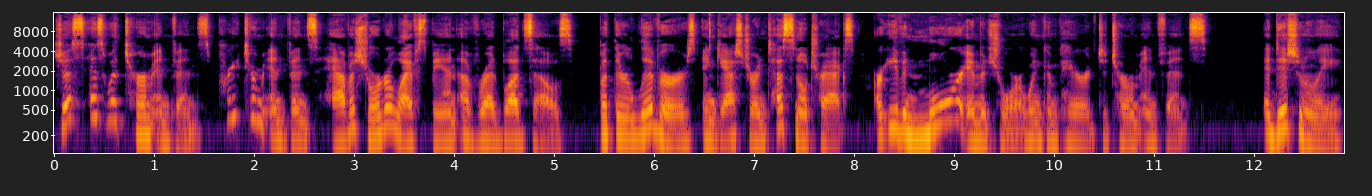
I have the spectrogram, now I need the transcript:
just as with term infants, preterm infants have a shorter lifespan of red blood cells, but their livers and gastrointestinal tracts are even more immature when compared to term infants. Additionally,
